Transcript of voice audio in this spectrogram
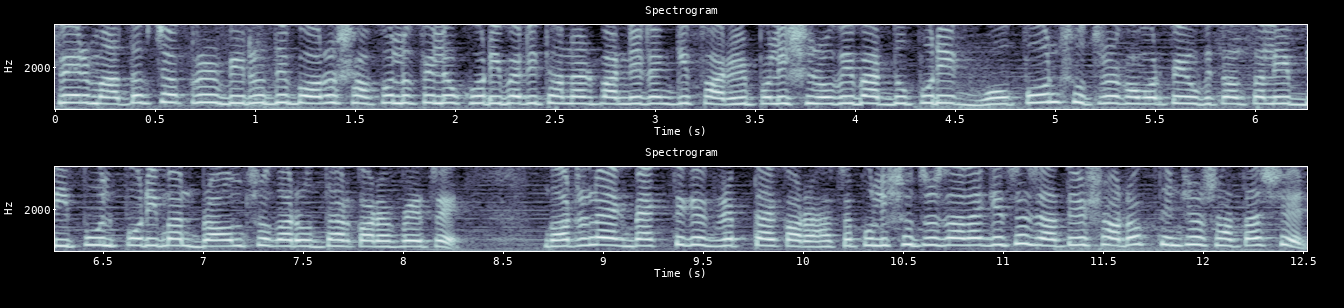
ফের মাদক চক্রের বিরুদ্ধে বড় সাফল্য পেল খড়িবাড়ি থানার পান্ডিরাঙ্গি ফাঁড়ির পুলিশ। রবিবার দুপুরে গোপন সূত্রে খবর পেয়ে অভিযান চালিয়ে বিপুল পরিমাণ ব্রাউন সুগার উদ্ধার করা হয়েছে। ঘটনায় এক ব্যক্তিকে গ্রেপ্তার করা হয়েছে। পুলিশ সূত্রে জানা গেছে, জাতীয় সড়ক তিনশো সাতাশের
